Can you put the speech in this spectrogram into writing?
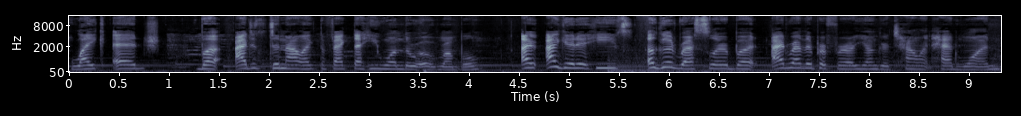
like Edge, but I just did not like the fact that he won the Royal Rumble. I, I get it, he's a good wrestler, but I'd rather prefer a younger talent had won.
